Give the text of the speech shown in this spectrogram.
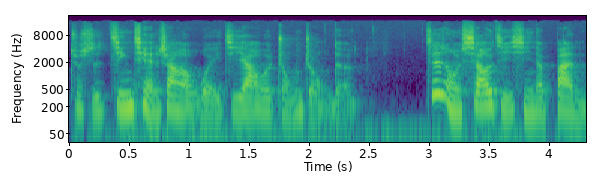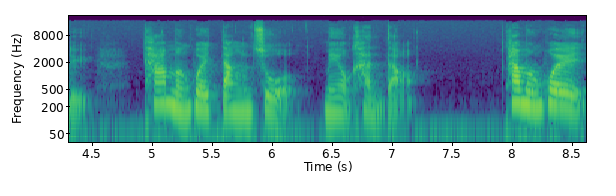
就是金钱上的危机啊，或种种的这种消极型的伴侣，他们会当做没有看到，他们会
